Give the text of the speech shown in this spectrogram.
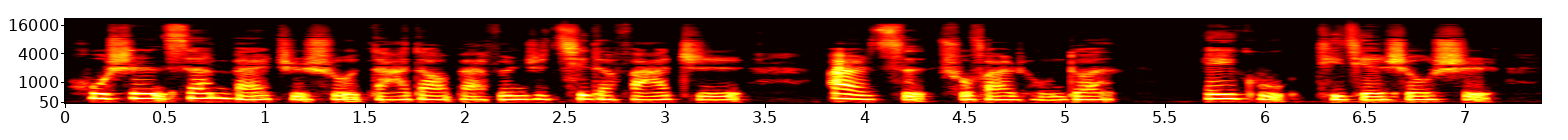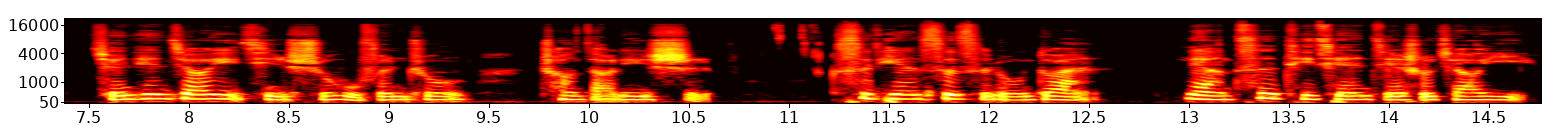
沪深三百指数达到百分之七的阀值，二次触发熔断，A 股提前收市，全天交易仅十五分钟，创造历史。四天四次熔断，两次提前结束交易。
